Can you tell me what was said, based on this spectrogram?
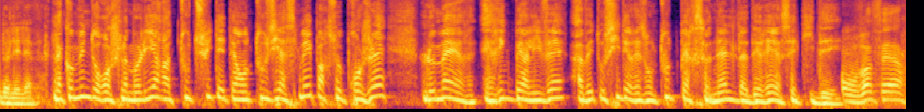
de l'élève. La commune de Roche-la-Molière a tout de suite été enthousiasmée par ce projet. Le maire, Éric Berlivet, avait aussi des raisons toutes personnelles d'adhérer à cette idée. On va faire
